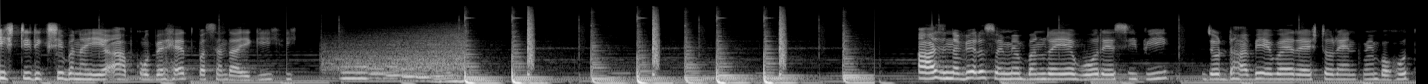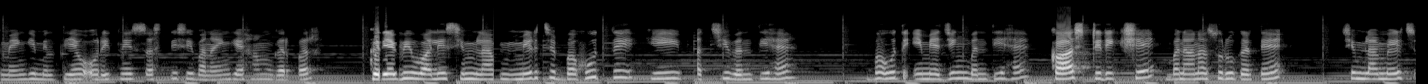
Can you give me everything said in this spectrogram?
इस रिक्शे बनाइए, आपको बेहद पसंद आएगी। आज नव्य रसोई में बन रही है वो रेसिपी जो ढाबे व रेस्टोरेंट में बहुत महँगी मिलती है और इतनी सस्ती सी बनाएँगे हम घर पर। ग्रेवी वाली शिमला मिर्च बहुत ही अच्छी बनती है, बहुत इमेजिंग बनती है। कास्ट रिक्शे बनाना शुरू करते हैं। शिमला मिर्च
